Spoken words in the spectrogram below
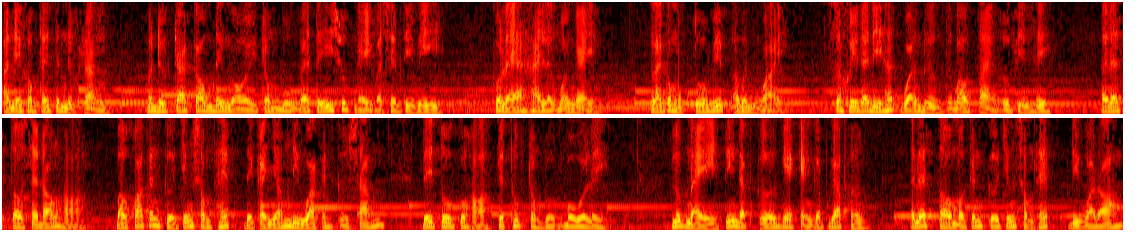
Anh vẫn không thể tin được rằng Mình được trả công để ngồi trong buồng bé tí suốt ngày và xem tivi Có lẽ hai lần mỗi ngày Lại có một tour VIP ở bên ngoài. Sau khi đã đi hết quãng đường từ bảo tàng Uffizi Ernesto sẽ đón họ mở khóa cánh cửa chấn sông thép để cả nhóm đi qua cánh cửa xám, Đi tour của họ kết thúc trong vườn Bowley. Lúc này tiếng đập cửa nghe càng gấp gáp hơn. Ernesto mở cánh cửa chấn sông thép đi qua đó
